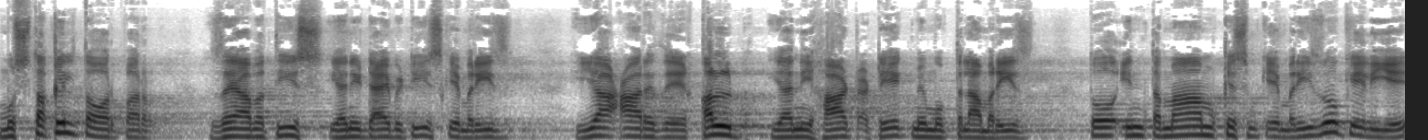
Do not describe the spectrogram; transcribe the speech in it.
مستقل طور پر ذیابطیس یعنی ڈائبٹیز کے مریض یا عارض قلب یعنی ہارٹ اٹیک میں مبتلا مریض، تو ان تمام قسم کے مریضوں کے لیے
